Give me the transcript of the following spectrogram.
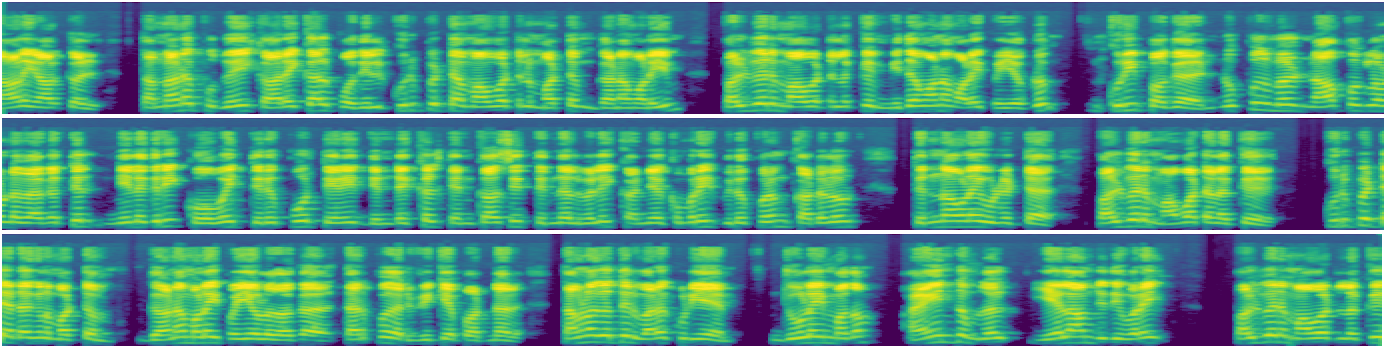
நாளை நாட்கள் தமிழ்நாடு புதுவை காரைக்கால் பகுதியில் குறிப்பிட்ட மாவட்டத்தில் மட்டும் கனமழையும் பல்வேறு மாவட்டங்களுக்கு மிதமான மழை பெய்யக்கூடும். குறிப்பாக முப்பது முதல் நாற்பது கிலோமீட்டர் வேகத்தில் நீலகிரி கோவை திருப்பூர் தேனி திண்டுக்கல் தென்காசி திருநெல்வேலி கன்னியாகுமரி விழுப்புரம் கடலூர் திருவண்ணாமலை உள்ளிட்ட பல்வேறு மாவட்டங்களுக்கு குறிப்பிட்ட இடங்கள் மட்டும் கனமழை பெய்ய உள்ளதாக தற்போது அறிவிக்கப்பட்டனர் தமிழகத்தில் வரக்கூடிய ஜூலை மாதம் ஐந்து முதல் ஏழாம் தேதி வரை பல்வேறு மாவட்டங்களுக்கு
